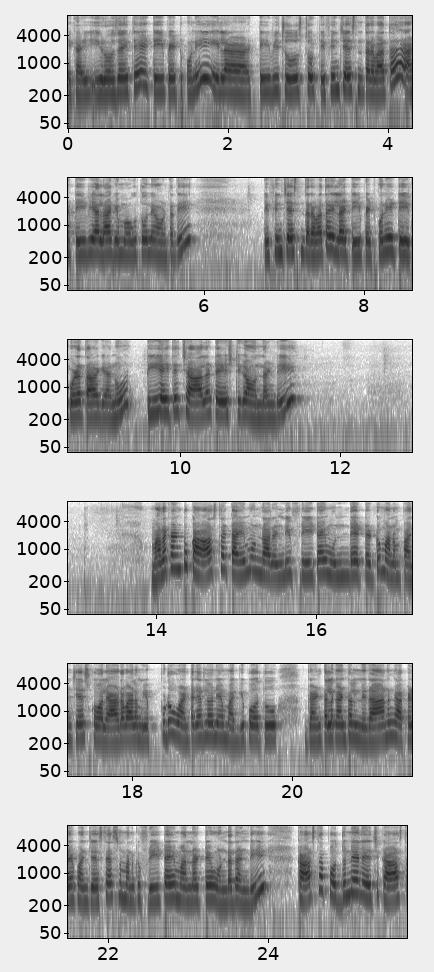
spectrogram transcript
ఇక ఈ రోజైతే టీ పెట్టుకుని ఇలా టీవీ చూస్తూ టిఫిన్ చేసిన తర్వాత ఆ టీవీ అలాగే మోగుతూనే ఉంటుంది. టిఫిన్ చేసిన తర్వాత ఇలా టీ పెట్టుకుని టీ కూడా తాగాను. టీ అయితే చాలా టేస్టీగా ఉందండి. మనకంటూ కాస్త టైం ఉండాలండి. ఫ్రీ టైం ఉండేటట్టు మనం పనిచేసుకోవాలి ఆడవాళ్ళం ఎప్పుడూ వంటగదిలోనే మగ్గిపోతూ గంటలు గంటలు నిదానంగా అక్కడే పనిచేస్తే అసలు మనకు ఫ్రీ టైం అన్నట్టే ఉండదండి. కాస్త పొద్దున్నే లేచి కాస్త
